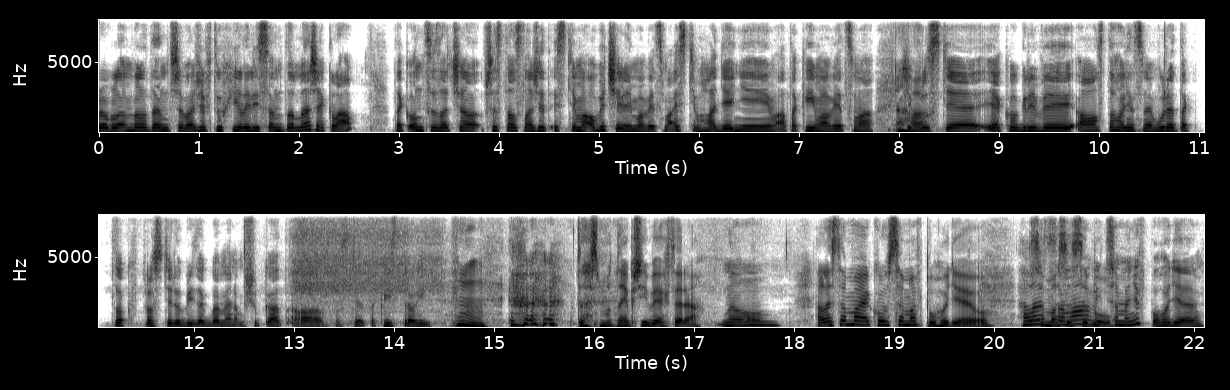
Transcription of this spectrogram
Problém byl ten třeba, že v tu chvíli, kdy jsem tohle řekla, tak on se začal, přestal snažit i s těma obyčejnýma věcma, i s tím hladěním a takovýma věcma, Aha. že prostě jako kdyby o, z toho nic nebude, tak tak prostě dobrý, tak budeme jenom šukat a prostě takový strohý. Hmm. To je smutný příběh teda. No. Ale sama jako sama v pohodě, jo? Hele, sama, sama se sebou. víceméně v pohodě,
